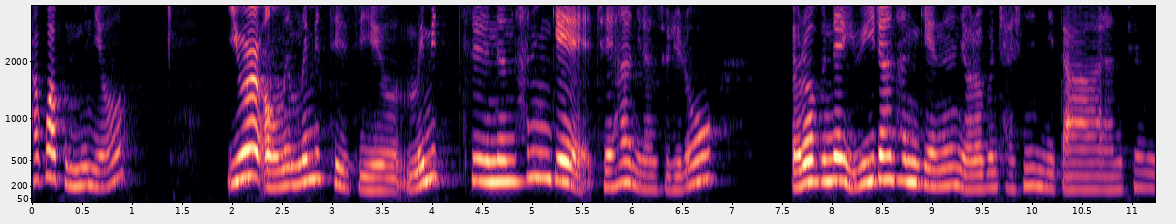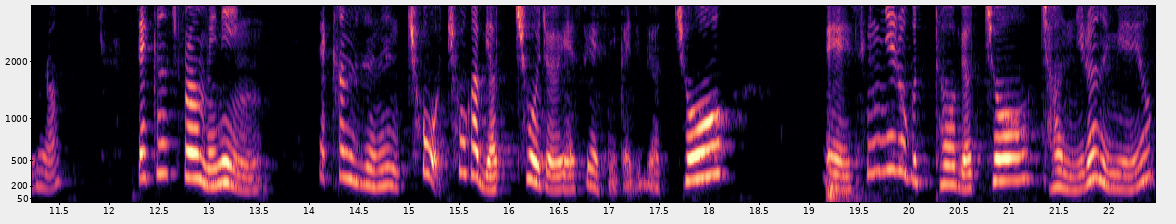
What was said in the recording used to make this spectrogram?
사과 본문이요. Your only limit is you. limit는 한계, 제한이란 소리로 여러분의 유일한 한계는 여러분 자신입니다. 라는 표현이고요. Seconds from winning. seconds는 초, 초가 몇 초죠. 여기 S가 있으니까 이제 몇 초, 예, 승리로부터 몇 초 전, 이런 의미예요.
